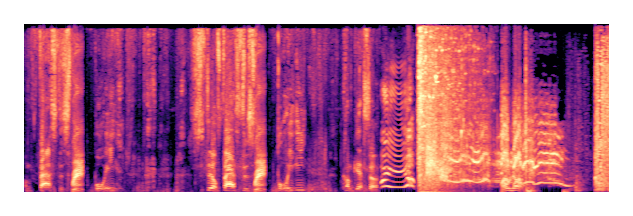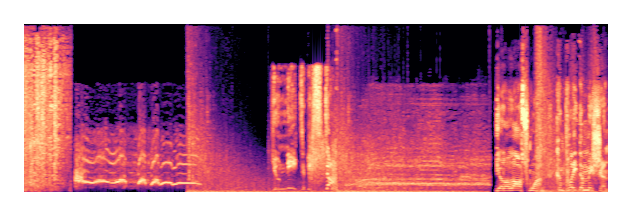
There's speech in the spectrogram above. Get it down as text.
I'm fast as boy. Still fast as boy. Come get some. Oh no. You're the last one. Complete the mission.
